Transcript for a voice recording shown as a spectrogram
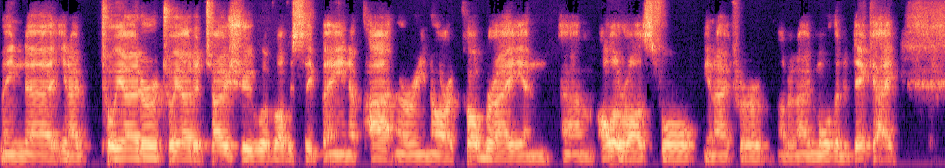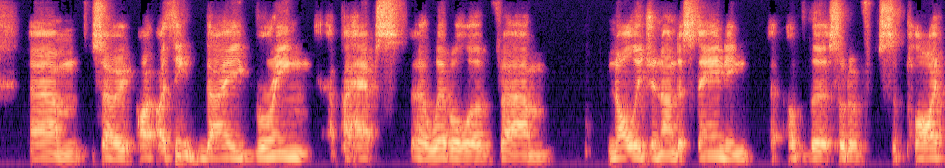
I mean, uh, you know, Toyota or Toyota Tsusho have obviously been a partner in Orocobre and um, Olaroz for, you know, for, I don't know, more than a decade. Um, so I, I, think they bring perhaps a level of um, knowledge and understanding of the sort of supply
